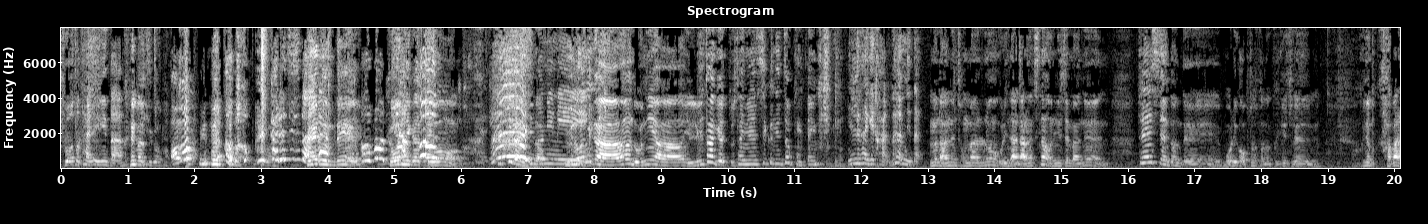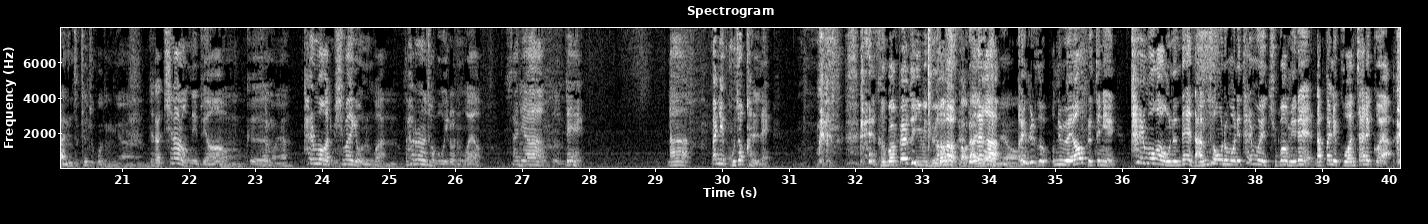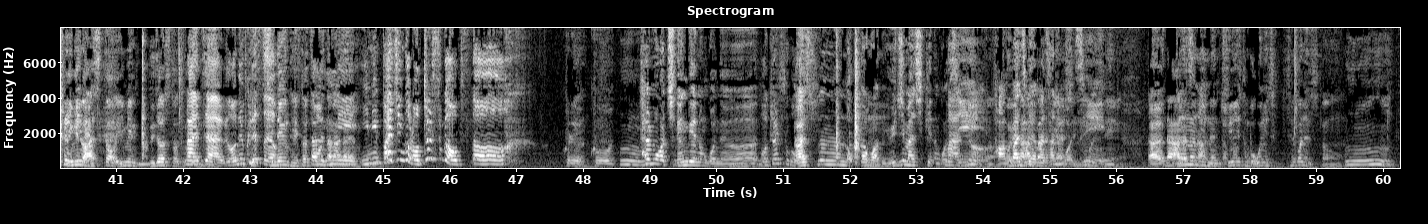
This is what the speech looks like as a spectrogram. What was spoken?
주워서 다행이다. 그래가지고 어머 어머, 가려지지도 않아. 그랬는데 어머, 그. 언니가 또 PT가 있어. 윤원이니. 윤원이가 논이야 1, 2, 4개 또 생일 시그니처풍 땡큐. 1, 2, 4개 감사합니다. 뭐 나는 정말로 우리 나 나랑 친한 언니지만은 트랜스젠더인데 머리가 없어서는 그게 제일 그냥 가발 아닌 척 해주거든 그냥. 근데 나 친한 언니도요. 어, 그 탈모야? 탈모가 좀 심하게 오는 거야. 음. 하루는 저보고 이러는 거예요. 쌀이야. 그런데 나 빨리 고적할래. 그래서 그거 빼도 이미 늦었어. 그래서 나이 내가 먹으면. 아니 그래서 언니 왜요? 그랬더니 탈모가 오는데 남성 호르몬이 탈모의 주범이래. 나 빨리 고안 자를 거야. 이미 왔어. 이미 늦었어. 그때는. 맞아. 언니 그랬어요. 진행돼서 자르다 언니 말아요. 이미 빠진 걸 어쩔 수가 없어. 그래 그 음. 탈모가 진행되는 거는 어쩔 수가 날 없어. 수는 없다고 음. 하도 유지만 시키는 거지 맞아. 더안더 이상 빠지게만 빠지게 하는 거지. 거지. 날- 나 아는 언니는 하더라고. 모근이 세번 했어. 음.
